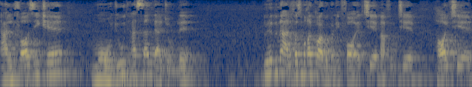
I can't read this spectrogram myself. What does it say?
الفاظی که موجود هستند در جمله. دونه دونه الفاظ می‌خوایم کار بکنیم. فاعل چیه؟ مفعول چیه؟ حال چیه؟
